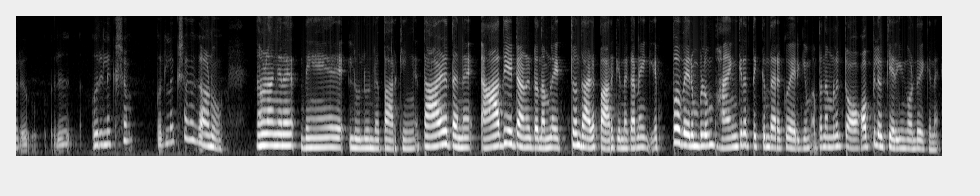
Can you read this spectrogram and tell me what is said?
ഒരു ഒരു ഒരു ലക്ഷം ഒരു ലക്ഷമൊക്കെ കാണുമോ? നമ്മളങ്ങനെ നേരെ ലുലുണ്ട് പാർക്കിങ് താഴെ തന്നെ ആദ്യമായിട്ടാണ് കേട്ടോ നമ്മൾ ഏറ്റവും താഴെ പാർക്ക് ചെയ്യുന്നത്. കാരണം എപ്പോൾ വരുമ്പോഴും ഭയങ്കര തിക്കും തിരക്കുമായിരിക്കും. അപ്പോൾ നമ്മൾ ടോപ്പിലൊക്കെ ആയിരിക്കും കൊണ്ടുവയ്ക്കുന്നത്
